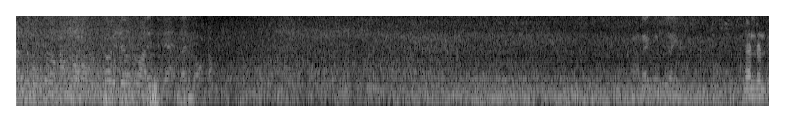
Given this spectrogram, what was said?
അടുത്ത പൊക്കി നോക്കാൻ പോകണം ഉണ്ടോ ഇല്ലയോ ഒന്നും അറിയത്തില്ല. എന്തായാലും നോക്കാം. രണ്ടുണ്ട്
